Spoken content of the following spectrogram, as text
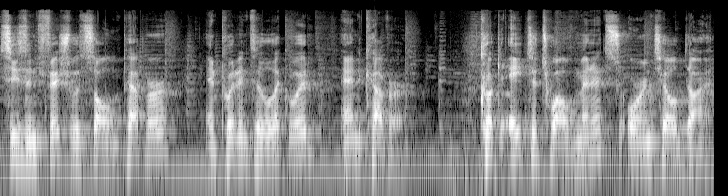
season fish with salt and pepper, and put into the liquid and cover. Cook 8 to 12 minutes or until done.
